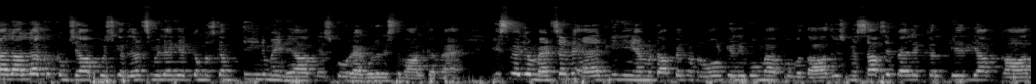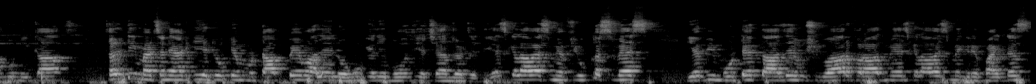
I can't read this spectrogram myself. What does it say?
अल्लाह को कम से आपको इसके रिज़ल्ट मिलेंगे। कम अज़ कम तीन महीने आपने इसको रेगुलर इस्तेमाल करना है। इसमें जो मेडिसिन ऐड की गई है, मोटापे कंट्रोल के लिए, वो मैं आपको बता दूँ। इसमें सबसे पहले calcarea carbonica thirty medicine add की है, जो कि मोटापे वाले लोगों के लिए बहुत ही अच्छा रिज़ल्ट देती है। इसके अलावा इसमें फ्यूकस वेस ये भी मोटे, ताज़े खुशगवार अफराद में। इसके अलावा इसमें ग्रेफाइटस,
